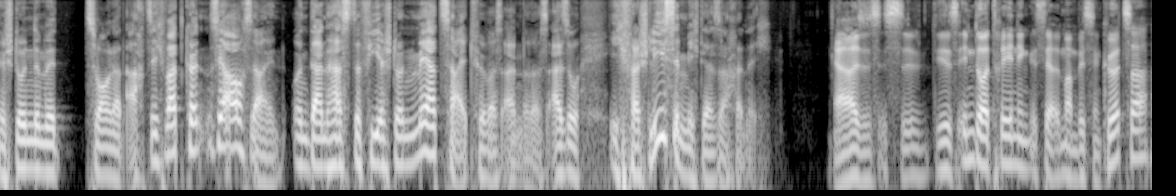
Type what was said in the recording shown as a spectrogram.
Eine Stunde mit 280 Watt könnten es ja auch sein. Und dann hast du vier Stunden mehr Zeit für was anderes. Also ich verschließe mich der Sache nicht. Ja, also es ist, dieses Indoor-Training ist ja immer ein bisschen kürzer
